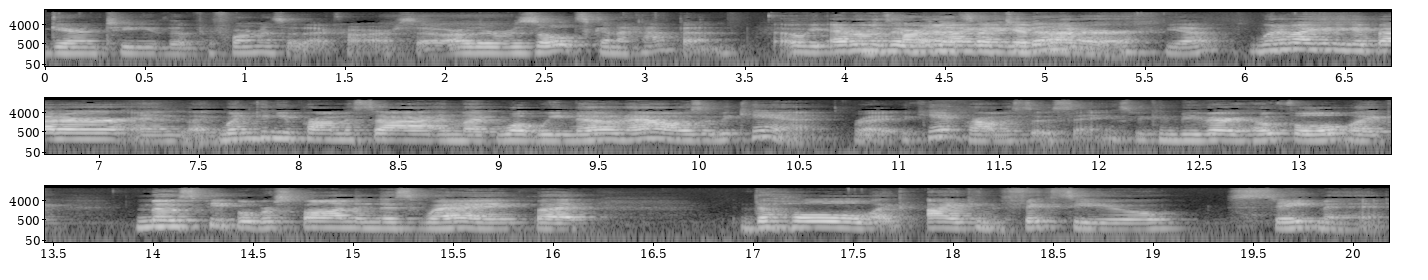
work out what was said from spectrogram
guarantee the performance of that car. So are the results going to happen? Oh, everyone's like, when am I going to get them. better? Yeah. When am I going to get better? And like, when can you promise that? And like, what we know now is that we can't. Right. We can't promise those things. We can be very hopeful. Like most people respond in this way, but the whole like "I can fix you" statement,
